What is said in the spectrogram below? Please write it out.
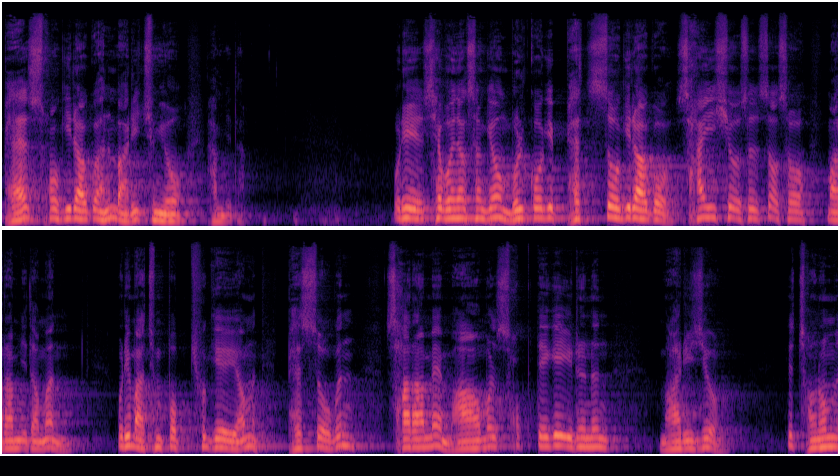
뱃속이라고 하는 말이 중요합니다. 우리 세번역 성경은 물고기 뱃속이라고 사이시옷을 써서 말합니다만 우리 맞춤법 표기에 의하면 뱃속은 사람의 마음을 속되게 이르는 말이죠. 저놈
